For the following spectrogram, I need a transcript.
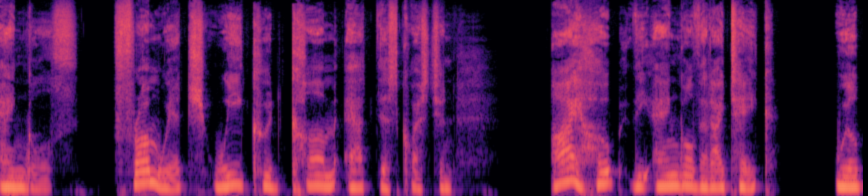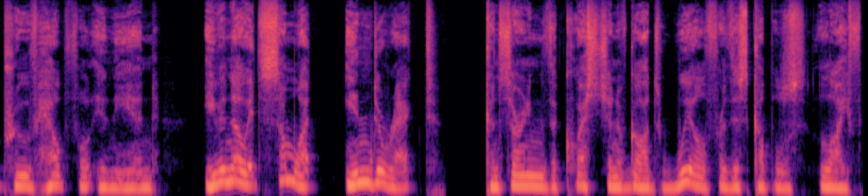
angles from which we could come at this question. I hope the angle that I take will prove helpful in the end, even though it's somewhat indirect concerning the question of God's will for this couple's life.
